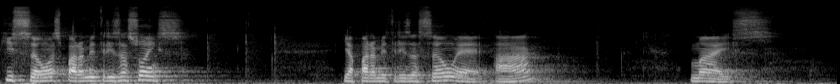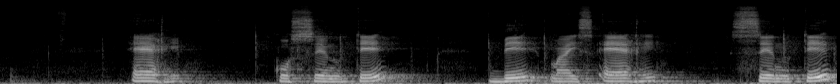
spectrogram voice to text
que são as parametrizações. E a parametrização é A mais R cosseno T B mais R seno T,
